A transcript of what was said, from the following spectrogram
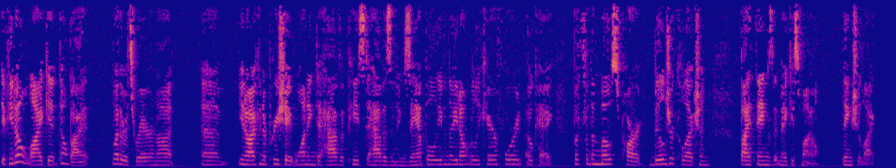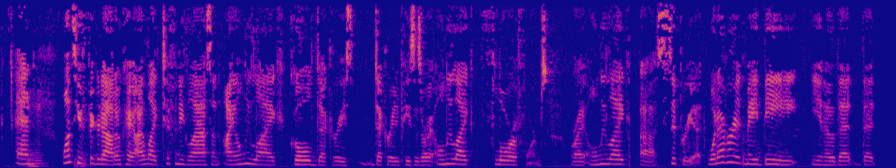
if you don't like it, don't buy it, whether it's rare or not. Um, you know, I can appreciate wanting to have a piece to have as an example, even though you don't really care for it. Okay. But for the most part, build your collection, by things that make you smile, things you like. And once you've figured out, okay, I like Tiffany glass and I only like gold decora- decorated pieces, or I only like floriforms, or I only like uh, cypriot, whatever it may be, you know, that, that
